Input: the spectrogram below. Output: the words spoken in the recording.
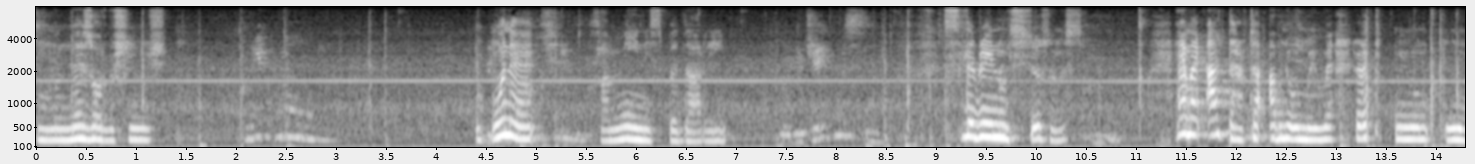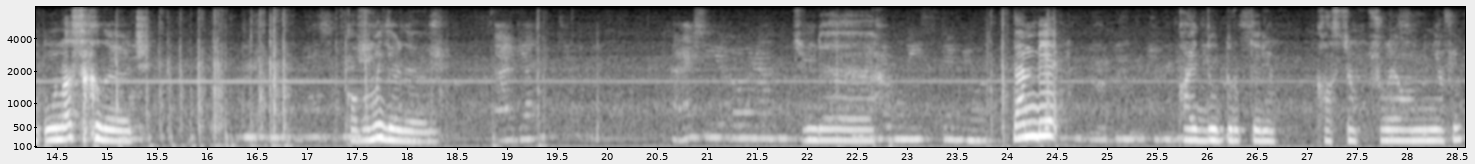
Bu ne zor bir şeymiş. O ne? hasirim var. Samini spedari. Ölecek misin? Siz de istiyorsanız hemen alt tarafta abone olmayı ve like etmeyi unutmayın. O nasıl kılıç? Kafama girdi. Şimdi ben bir kaydı durdurup geliyorum. Kasacağım. Şuraya 10 bin yapayım.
